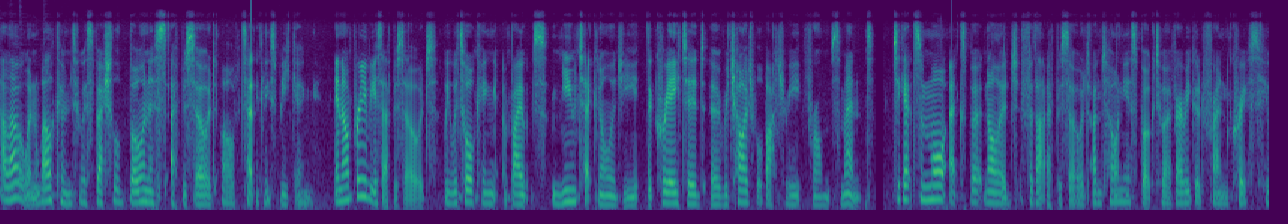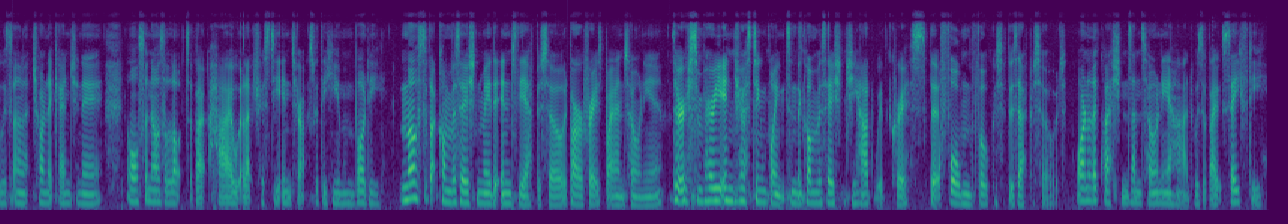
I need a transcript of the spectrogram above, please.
Hello, and welcome to a special bonus episode of Technically Speaking. In our previous episode, we were talking about new technology that created a rechargeable battery from cement. To get some more expert knowledge for that episode, Antonia spoke to our very good friend Chris, who is an electronic engineer and also knows a lot about how electricity interacts with the human body. Most of that conversation made it into the episode, paraphrased by Antonia. There are some very interesting points in the conversation she had with Chris that form the focus of this episode. One of the questions Antonia had was about safety.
